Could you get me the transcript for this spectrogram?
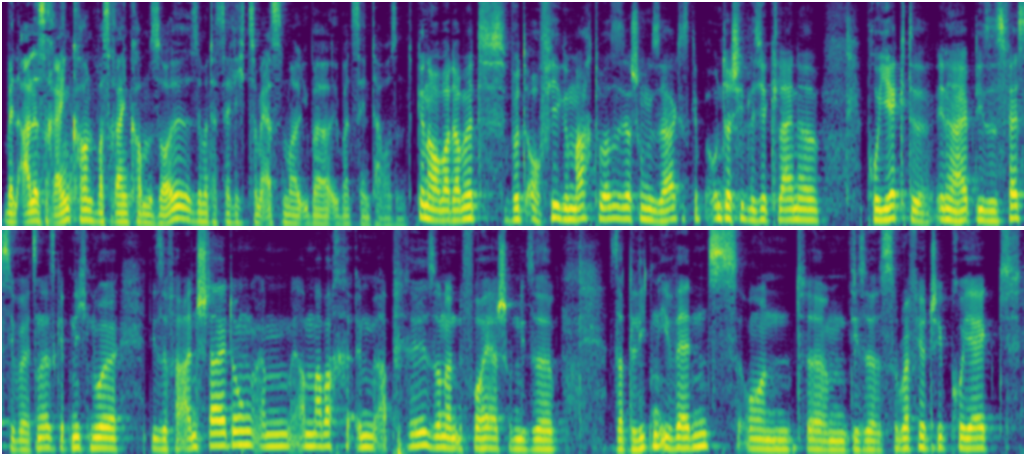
wenn alles reinkommt, was reinkommen soll, sind wir tatsächlich zum ersten Mal über, über 10.000. Genau, aber damit wird auch viel gemacht. Du hast es ja schon gesagt, es gibt unterschiedliche kleine Projekte innerhalb dieses Festivals. Ne? Es gibt nicht nur diese Veranstaltung am Abach im April, sondern vorher schon diese Satelliten-Events und ähm, dieses Refugee-Projekt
